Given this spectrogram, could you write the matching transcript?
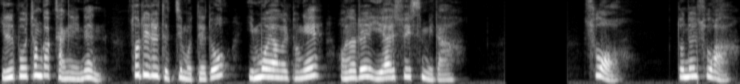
일부 청각장애인은 소리를 듣지 못해도 입모양을 통해 언어를 이해할 수 있습니다. 수어 또는 수화.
